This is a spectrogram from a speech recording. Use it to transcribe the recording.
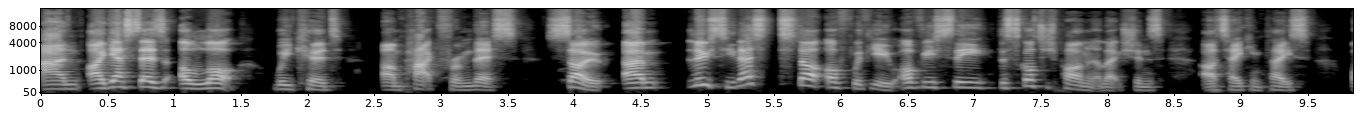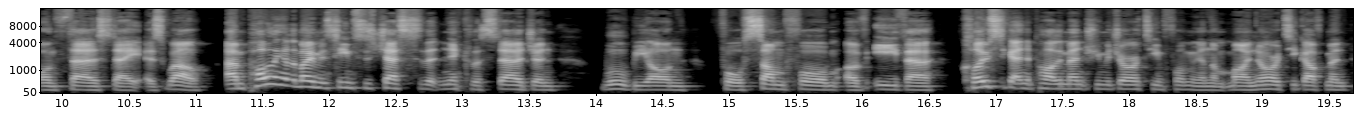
And I guess there's a lot we could unpack from this. So, um, Lucy, let's start off with you. Obviously, the Scottish Parliament elections are taking place on Thursday as well. Um, polling at the moment seems to suggest that Nicola Sturgeon will be on for some form of either close to getting a parliamentary majority and forming a minority government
